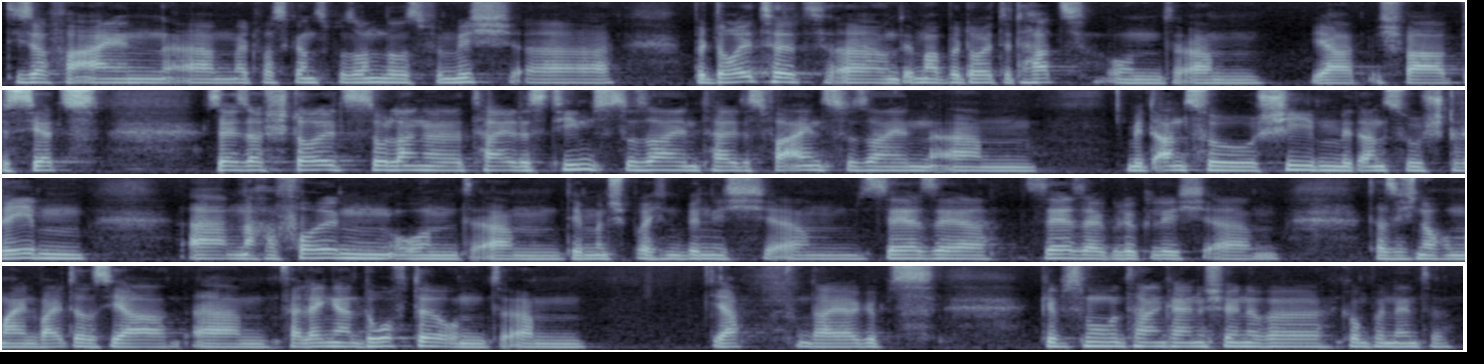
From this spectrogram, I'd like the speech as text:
dieser Verein ähm, etwas ganz Besonderes für mich äh, bedeutet äh, und immer bedeutet hat. Und ähm, ja, ich war bis jetzt sehr, sehr stolz, so lange Teil des Teams zu sein, Teil des Vereins zu sein, ähm, mit anzuschieben, mit anzustreben nach Erfolgen und ähm, dementsprechend bin ich ähm, sehr, sehr, sehr, sehr glücklich, ähm, dass ich noch um ein weiteres Jahr ähm, verlängern durfte und ähm, ja, von daher gibt's gibt's momentan keine schönere Komponente.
